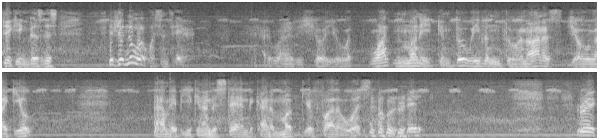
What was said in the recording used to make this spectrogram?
digging business if you knew it wasn't there? I wanted to show you what wanting money can do even to an honest Joe like you. Now maybe you can understand the kind of mug your father was. Oh, Rick. Rick,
